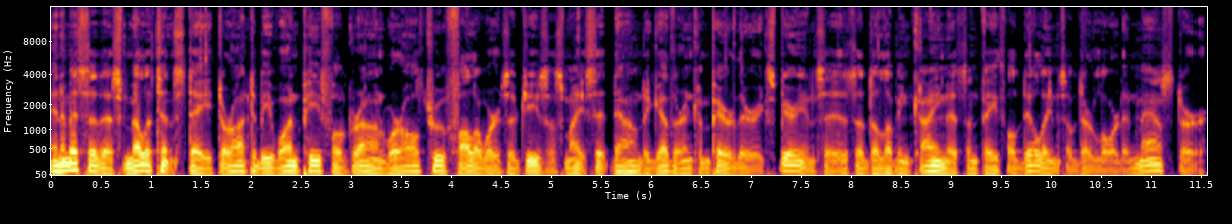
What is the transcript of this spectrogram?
in the midst of this militant state, there ought to be one peaceful ground where all true followers of Jesus might sit down together and compare their experiences of the loving kindness and faithful dealings of their Lord and Master.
